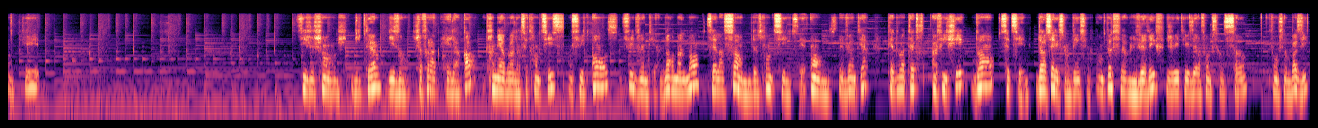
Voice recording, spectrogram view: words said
OK. Si je change d'item, disons Shafrat Hilaqa, première valeur c'est 36, ensuite 11, ensuite 21. Normalement, c'est la somme de 36 et 11 et 21 qui doit être affichée dans cette scène, dans la sélection bien sûr. On peut faire une vérif, je vais utiliser la fonction ça, fonction basique.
